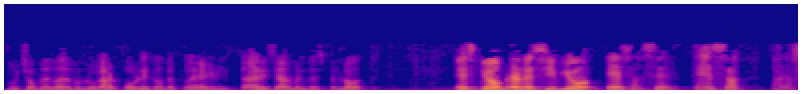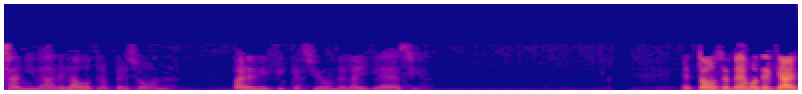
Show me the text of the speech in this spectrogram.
Mucho menos en un lugar público donde puede gritar y se arme el despelote. Este hombre recibió esa certeza para sanidad de la otra persona, para edificación de la iglesia. Entonces vemos de que hay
